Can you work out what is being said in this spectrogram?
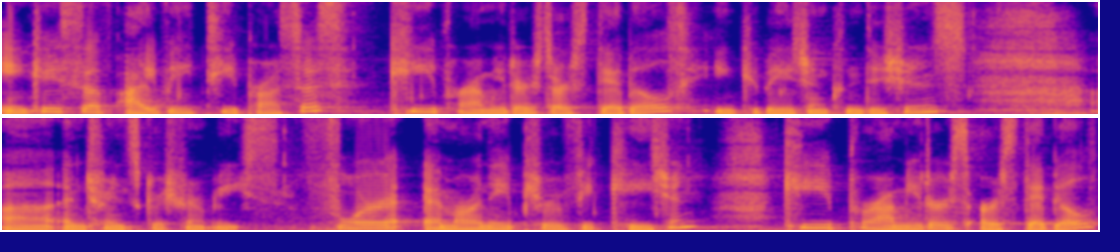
In case of IVT process, key parameters are stable, incubation conditions, uh, and transcription rates. For mRNA purification, key parameters are stable,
